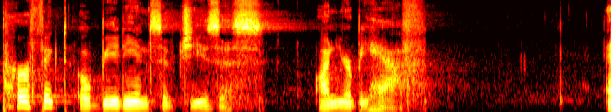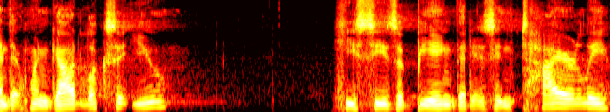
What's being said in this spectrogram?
perfect obedience of Jesus on your behalf. And that when God looks at you, he sees a being that is entirely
